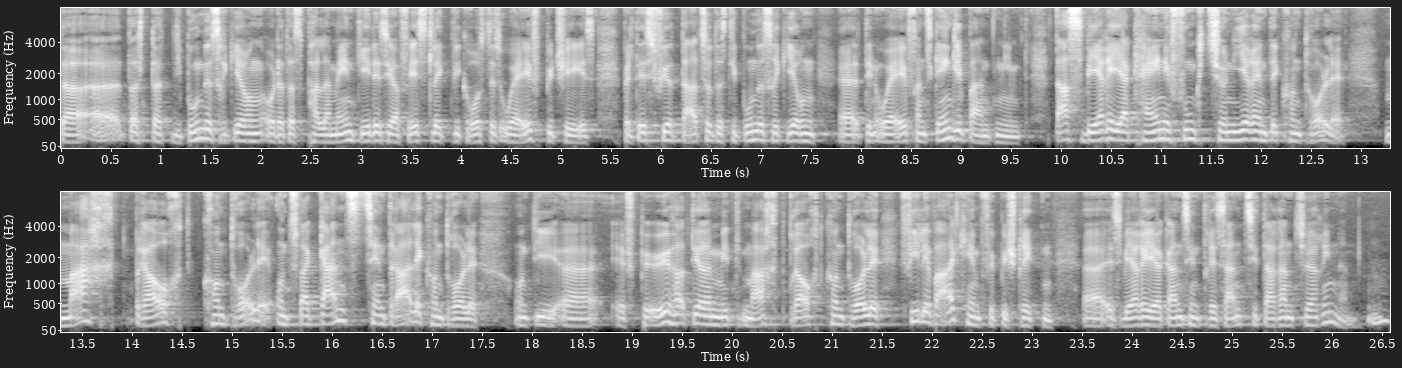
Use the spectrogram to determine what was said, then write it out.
der, äh, dass die Bundesregierung oder das Parlament jedes Jahr festlegt, wie groß das ORF-Budget ist, weil das führt dazu, dass die Bundesregierung äh, den ORF ans Gängelband nimmt. Das wäre ja keine funktionierende Kontrolle. Macht braucht Kontrolle und zwar ganz zentrale Kontrolle. Und die äh, FPÖ hat ja mit Macht braucht Kontrolle viele Wahlkämpfe bestritten. Äh, es wäre ja ganz interessant, Sie daran zu erinnern. Mhm.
